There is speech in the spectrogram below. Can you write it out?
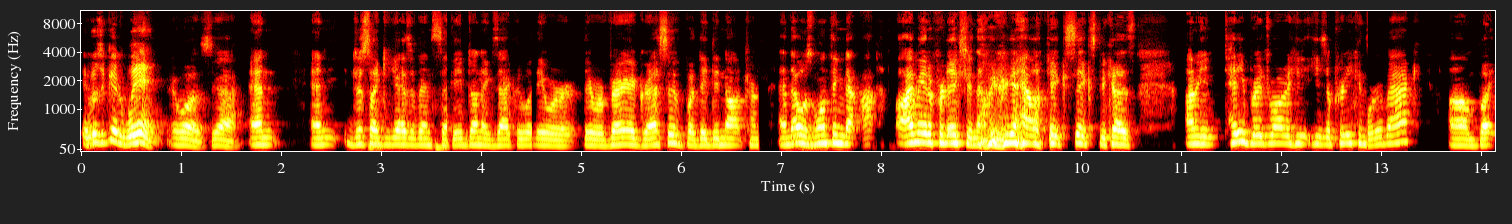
it was a good win. It was, yeah, and and just like you guys have been saying, they've done exactly what they were. They were very aggressive, but they did not turn. And that was one thing that I, I made a prediction that we were going to have a pick six because, I mean, Teddy Bridgewater, he, he's a pretty good quarterback. Um, but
